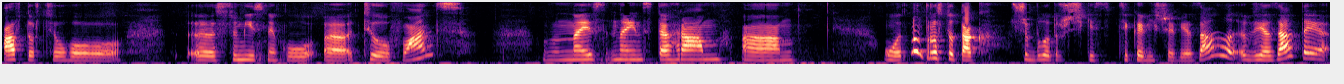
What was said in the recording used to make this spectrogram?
Автор цього е, суміснику е, Two of Ones на інстаграм. От, ну Просто так, щоб було трошечки цікавіше в'язати.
